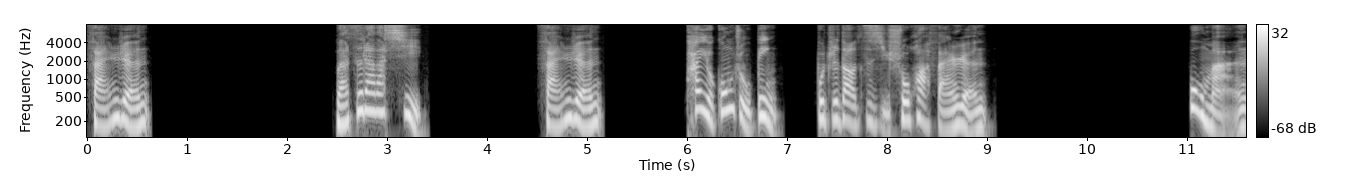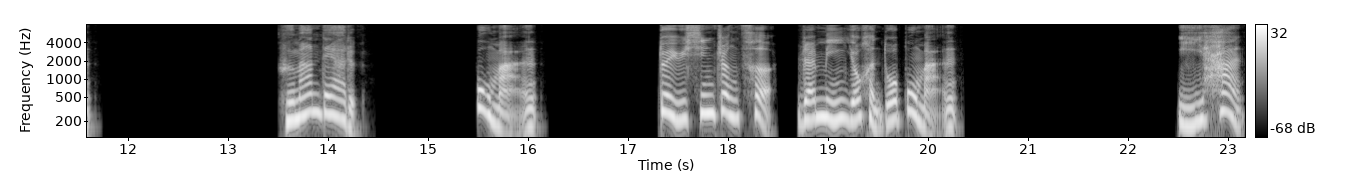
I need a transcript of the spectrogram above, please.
烦人，煩わしい、烦人。他有公主病，不知道自己说话烦人。不满，不満である、不满。对于新政策，人民有很多不满。遗憾，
